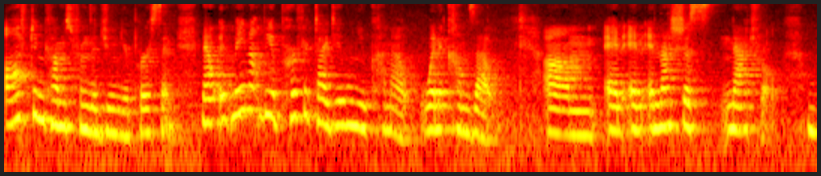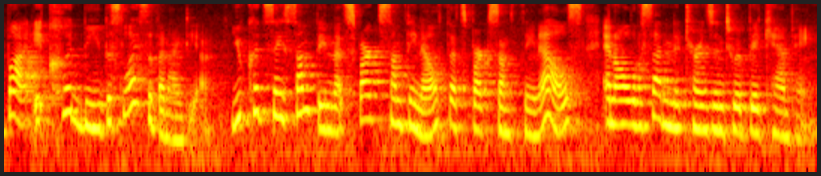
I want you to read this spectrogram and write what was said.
often comes from the junior person. Now, it may not be a perfect idea when you come out, when it comes out. Um, and, and, and that's just natural. But it could be the slice of an idea. You could say something that sparks something else, that sparks something else, and all of a sudden it turns into a big campaign.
